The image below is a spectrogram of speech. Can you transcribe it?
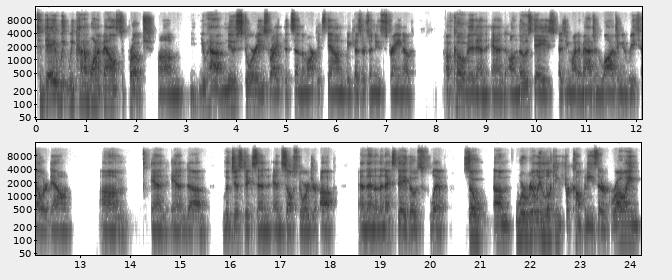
today, we, we kind of want a balanced approach. Um, you have news stories, right, that send the markets down because there's a new strain of, of COVID. And, and on those days, as you might imagine, lodging and retail are down. Um, and and um, logistics and, and self storage are up. And then on the next day, those flip. So um, we're really looking for companies that are growing,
